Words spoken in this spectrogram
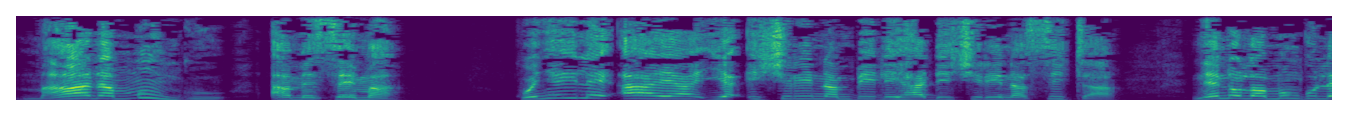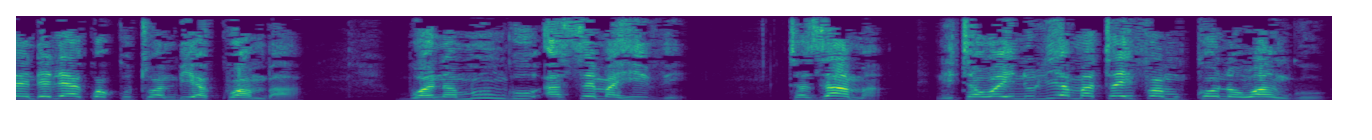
maana mungu amesema. Kwenye ile aya ya 22 hadi 26 neno la mungu laendelea kwa kutwambia kwamba bwana mungu asema hivi tazama nitawainulia mataifa mkono wangu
